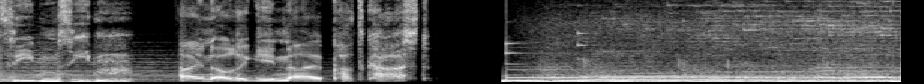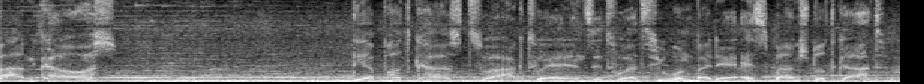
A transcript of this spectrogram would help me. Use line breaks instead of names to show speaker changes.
1077. Ein Original-Podcast. Bahnchaos. Der Podcast zur aktuellen Situation bei der S-Bahn Stuttgart.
